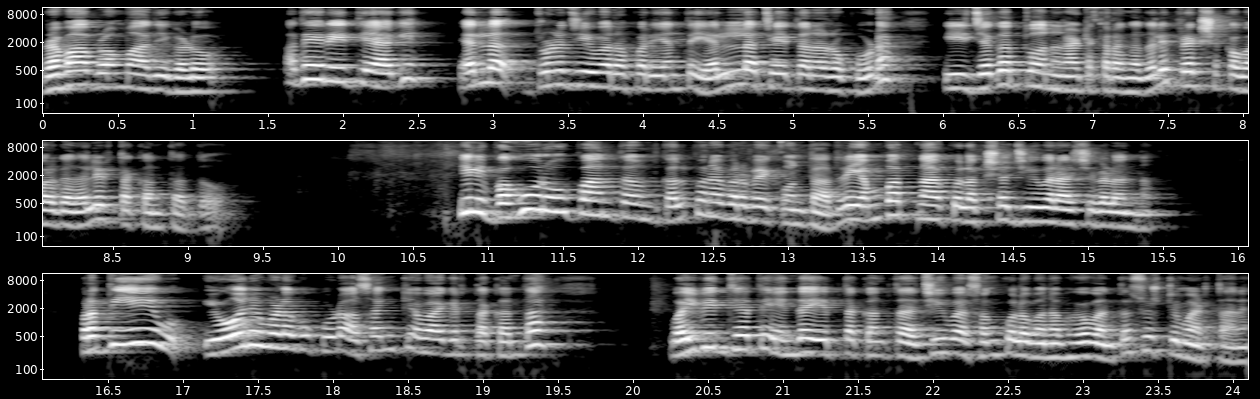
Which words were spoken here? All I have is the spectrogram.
ರಮಾ ಬ್ರಹ್ಮಾದಿಗಳು. ಅದೇ ರೀತಿಯಾಗಿ ಎಲ್ಲ ತೃಣಜೀವರ ಪರ್ಯಂತ ಎಲ್ಲ ಚೇತನರು ಕೂಡ ಈ ಜಗತ್ತು ಅನ್ನೋ ನಾಟಕ ರಂಗದಲ್ಲಿ ಪ್ರೇಕ್ಷಕ ವರ್ಗದಲ್ಲಿ ಇರ್ತಕ್ಕಂಥದ್ದು ಇಲ್ಲಿ ಬಹುರೂಪ ಅಂತ ಒಂದು ಕಲ್ಪನೆ ಬರಬೇಕು ಅಂತಾದರೆ ಎಂಬತ್ನಾಲ್ಕು ಲಕ್ಷ ಜೀವರಾಶಿಗಳನ್ನು. ಪ್ರತಿ ಯೋನಿ ಒಳಗೂ ಕೂಡ ಅಸಂಖ್ಯವಾಗಿರ್ತಕ್ಕಂಥ ವೈವಿಧ್ಯತೆಯಿಂದ ಇರ್ತಕ್ಕಂಥ ಜೀವ ಸಂಕುಲವನ್ನು ಭಗವಂತ ಸೃಷ್ಟಿ ಮಾಡ್ತಾನೆ.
